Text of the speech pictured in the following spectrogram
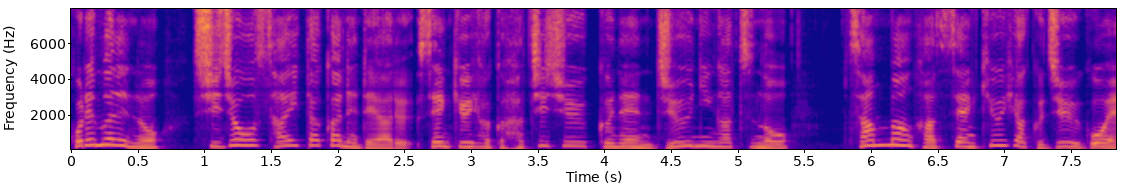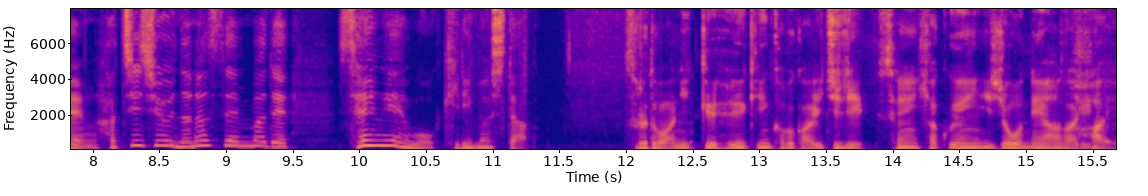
これまでの史上最高値である1989年12月の3万8915円87銭まで1000円を切りました。それでは日経平均株価一時1100円以上値上がり、はい、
